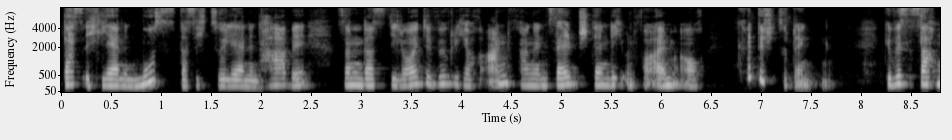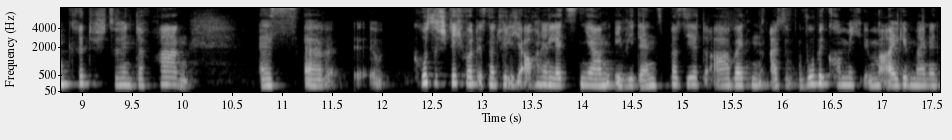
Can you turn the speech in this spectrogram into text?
dass ich lernen muss, dass ich zu lernen habe, sondern dass die Leute wirklich auch anfangen, selbstständig und vor allem auch kritisch zu denken, gewisse Sachen kritisch zu hinterfragen. Es äh, Großes Stichwort ist natürlich auch in den letzten Jahren evidenzbasiert arbeiten. Also wo bekomme ich im Allgemeinen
